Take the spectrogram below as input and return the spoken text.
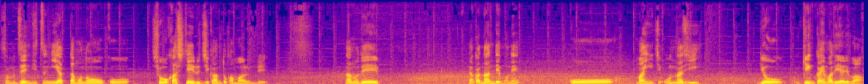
その前日にやったものをこう消化している時間とかもあるんで。なのでなんか何でもねこう毎日同じ量限界までやれば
